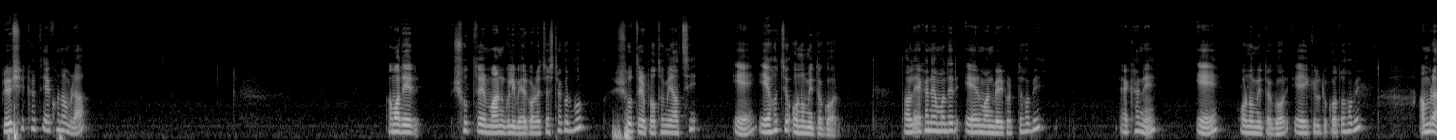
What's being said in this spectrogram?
প্রিয় শিক্ষার্থী, এখন আমরা আমাদের সূত্রের মানগুলি বের করার চেষ্টা করব। সূত্রের প্রথমে আছে এ এ হচ্ছে অনুমিত গড়। তাহলে এখানে আমাদের এ এর মান বের করতে হবে। এখানে এ অনুমিত গড় এ ইকুয়াল টু কত হবে? আমরা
